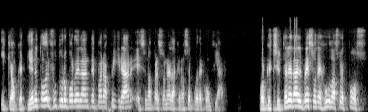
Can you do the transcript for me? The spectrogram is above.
y que aunque tiene todo el futuro por delante para aspirar, es una persona en la que no se puede confiar. Porque si usted le da el beso de Judas a su esposo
